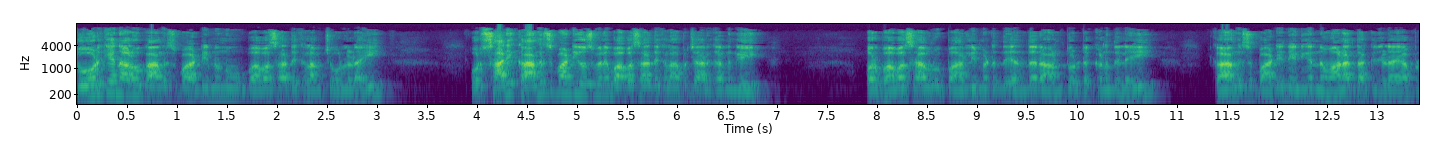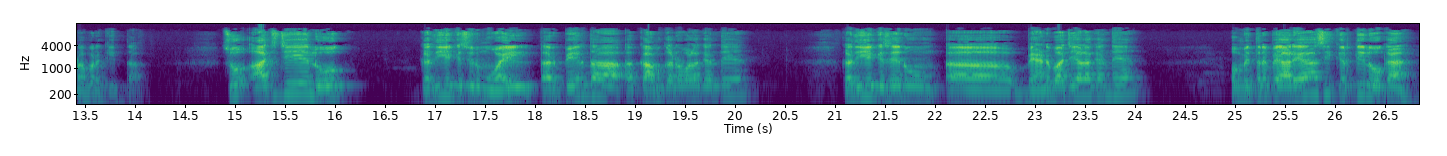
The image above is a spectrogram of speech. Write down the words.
ਤੋੜ ਕੇ ਨਾਲੋਂ ਕਾਂਗਰਸ ਪਾਰਟੀ ਨੂੰ ਉਹਨੂੰ ਬਾਬਾ ਸਾਹਿਬ ਦੇ ਖਿਲਾਫ ਚੋਣ ਲੜਾਈ। ਔਰ ਸਾਰੀ ਕਾਂਗਰਸ ਪਾਰਟੀ ਉਸ ਵੇਲੇ ਬਾਬਾ ਸਾਹਿਬ ਦੇ ਖਿਲਾਫ ਪ੍ਰਚਾਰ ਕਰਨ ਗਈ। ਔਰ ਬਾਬਾ ਸਾਹਿਬ ਨੂੰ ਪਾਰਲੀਮੈਂਟ ਦੇ ਅੰਦਰ ਆਉਣ ਤੋਂ ਡੱਕਣ ਦੇ ਲਈ ਕਾਂਗਰਸ ਪਾਰਟੀ ਨੇ ਇੰਨੀਆਂ ਨਵਾਣਾ ਤੱਕ ਜਿਹੜਾ ਹੈ ਆਪਣਾ ਵਰਕ ਕੀਤਾ। ਸੋ ਅੱਜ ਜੇ ਲੋਕ ਕਦੀ ਇਹ ਕਿਸੇ ਨੂੰ ਮੋਬਾਈਲ ਰਿਪੇਅਰ ਦਾ ਕੰਮ ਕਰਨ ਵਾਲਾ ਕਹਿੰਦੇ ਆ ਕਦੀ ਇਹ ਕਿਸੇ ਨੂੰ ਅ, ਬੈਂਡ ਬਾਜੇ ਵਾਲਾ ਕਹਿੰਦੇ ਆ? ਉਹ ਮਿੱਤਰ ਪਿਆਰਿਆ ਅਸੀਂ ਕਿਰਤੀ ਲੋਕ ਆ।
